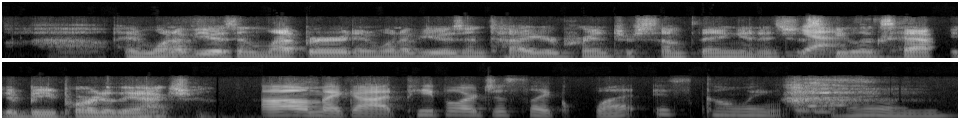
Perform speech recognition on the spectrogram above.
Wow. And one of you is in leopard, and one of you is in tiger print or something, and it's just he looks happy to be part of the action. Oh my god, people are just like, what is going on?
